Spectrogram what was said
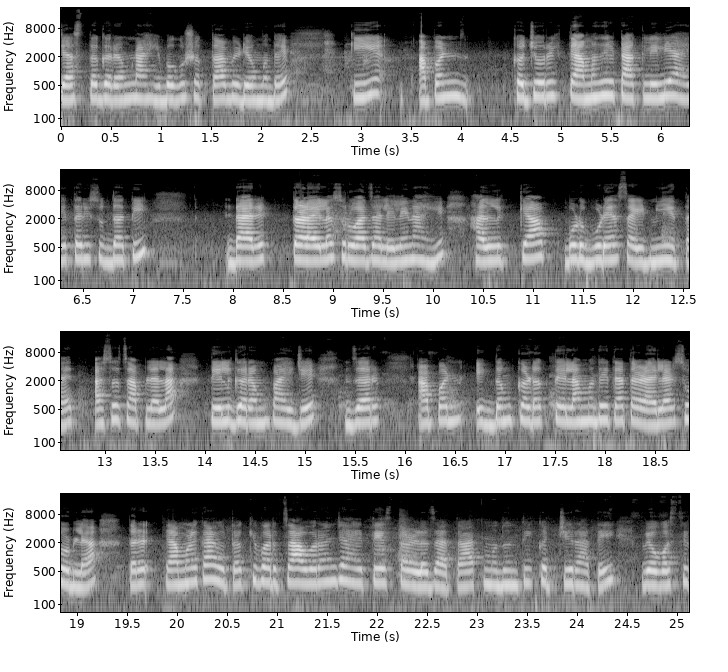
जास्त गरम नाही. बघू शकता व्हिडिओमध्ये की आपण कचोरी त्यामध्ये टाकलेली आहे तरीसुद्धा ती डायरेक्ट तळायला सुरुवात झालेली नाही. हलक्या बुडबुड्या साईडनी येत आहेत. असंच आपल्याला तेल गरम पाहिजे. जर आपण एकदम कडक तेलामध्ये त्या तळायला सोडल्या तर त्यामुळे काय होतं की वरचं आवरण जे आहे तेच तळलं जातं. आतमधून ती कच्ची राहते. व्यवस्थित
